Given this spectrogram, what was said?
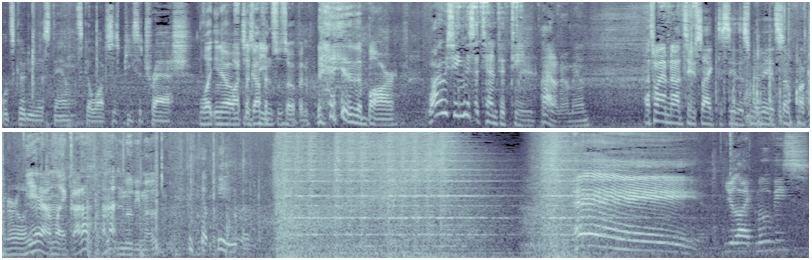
let's go do this, Dan. Let's go watch this piece of trash. What you know? Watch if MacGuffins was open. the bar. Why are we seeing this at 10:15? I don't know, man. That's why I'm not too psyched to see this movie. It's so fucking early. Yeah, I'm like, I don't. I'm not in movie mode. Hey! You like movies?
